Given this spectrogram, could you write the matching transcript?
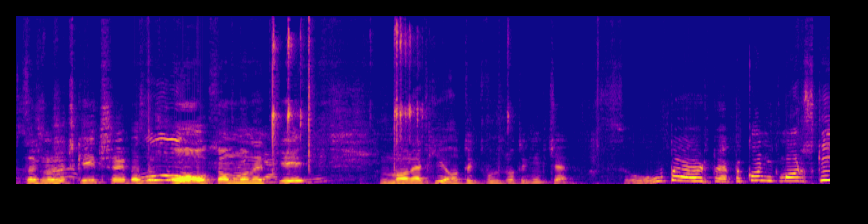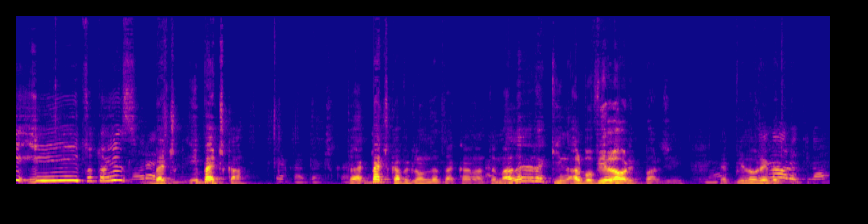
Chcesz nożyczki, czy bez nożyczek? Uuu, O, są monetki. Monetki, o tych dwóch złotych nie widziałem. Super, to jakby konik morski i co to jest? No, rekin. Becz, I beczka. Jaka beczka? To jak beczka wygląda taka na tym, ale rekin albo wieloryb bardziej. Jak wielorybek. Wieloryb, no.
